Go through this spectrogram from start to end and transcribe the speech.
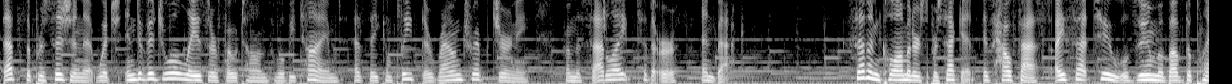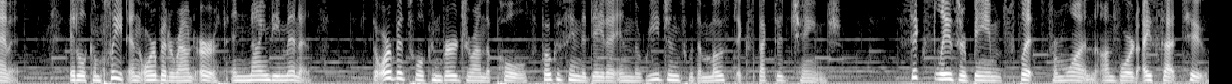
That's the precision at which individual laser photons will be timed as they complete their round trip journey from the satellite to the Earth and back. 7 kilometers per second is how fast ICESat 2 will zoom above the planet, It'll complete an orbit around Earth in 90 minutes. The orbits will converge around the poles, focusing the data in the regions with the most expected change. Six laser beams split from one on board ICESat 2.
